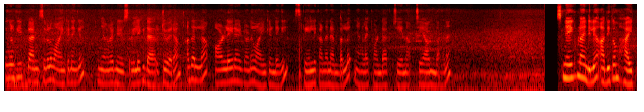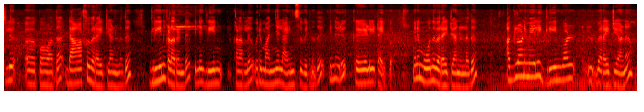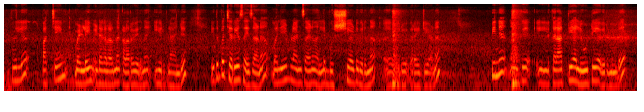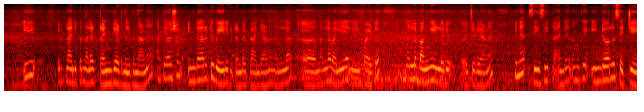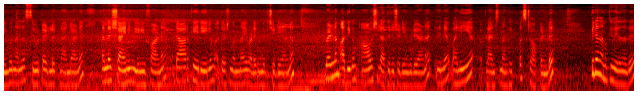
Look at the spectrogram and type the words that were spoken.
നിങ്ങൾക്ക് ഈ പ്ലാന്റ്സുകൾ വാങ്ങിക്കണമെങ്കിൽ ഞങ്ങളുടെ നഴ്സറിയിലേക്ക് ഡയറക്റ്റ് വരാം. അതല്ല ഓൺലൈനായിട്ടാണ് വാങ്ങിക്കേണ്ടെങ്കിൽ സ്ക്രീനിൽ കാണുന്ന നമ്പറിൽ ഞങ്ങളെ കോൺടാക്റ്റ് ചെയ്യുന്ന ചെയ്യാവുന്നതാണ്. സ്നേക്ക് പ്ലാന്റിൽ അധികം ഹൈറ്റിൽ പോവാത്ത ഡാർഫ് വെറൈറ്റിയാണുള്ളത് ഗ്രീൻ കളറുണ്ട് പിന്നെ ഗ്രീൻ കളറിൽ ഒരു മഞ്ഞ ലൈൻസ് വരുന്നത്. പിന്നെ ഒരു കേളി ടൈപ്പ് അങ്ങനെ മൂന്ന് വെറൈറ്റിയാണുള്ളത് അഗ്ലോണിമയിൽ ഗ്രീൻ വാൾ വെറൈറ്റിയാണ് ഇതിൽ പച്ചയും വെള്ളയും ഇടകലർന്ന കളർ വരുന്ന ഈ ഒരു പ്ലാന്റ് ഇതിപ്പോൾ ചെറിയ സൈസാണ് വലിയ പ്ലാന്റ്സ് ആണ് നല്ല ബുഷിയായിട്ട് വരുന്ന ഒരു വെറൈറ്റിയാണ് പിന്നെ നമുക്ക് കലാത്തിയ ലൂട്ടിയ വരുന്നുണ്ട്. ഈ ഒരു പ്ലാന്റ് ഇപ്പം നല്ല ട്രെൻഡി ആയിട്ട് നിൽക്കുന്നതാണ്. അത്യാവശ്യം ഇൻഡയറക്റ്റ് വെയിൽ കിട്ടേണ്ട ഒരു പ്ലാന്റാണ് നല്ല നല്ല വലിയ ലീഫായിട്ട് നല്ല ഭംഗിയുള്ളൊരു ചെടിയാണ്. പിന്നെ സി സി പ്ലാന്റ് നമുക്ക് ഇൻഡോറിൽ സെറ്റ് ചെയ്യുമ്പോൾ നല്ല സ്യൂട്ടായിട്ടുള്ളൊരു പ്ലാന്റാണ് നല്ല ഷൈനിങ് ലീഫാണ് ഡാർക്ക് ഏരിയയിലും അത്യാവശ്യം നന്നായി വളരുന്നൊരു ചെടിയാണ്. വെള്ളം അധികം ആവശ്യമില്ലാത്തൊരു ചെടിയും കൂടിയാണ്. ഇതിന് വലിയ പ്ലാന്റ്സ് നമുക്ക് ഇപ്പോൾ സ്റ്റോക്ക് ഉണ്ട്. പിന്നെ നമുക്ക് വരുന്നത്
